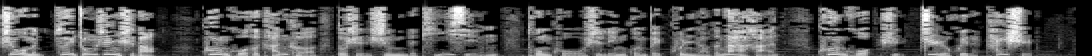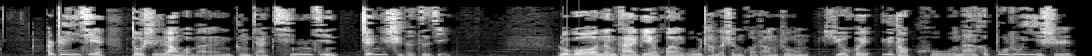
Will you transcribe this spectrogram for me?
使我们最终认识到，困惑和坎坷都是生命的提醒，痛苦是灵魂被困扰的呐喊，困惑是智慧的开始，而这一切都是让我们更加亲近真实的自己。如果能在变幻无常的生活当中，学会遇到苦难和不如意时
